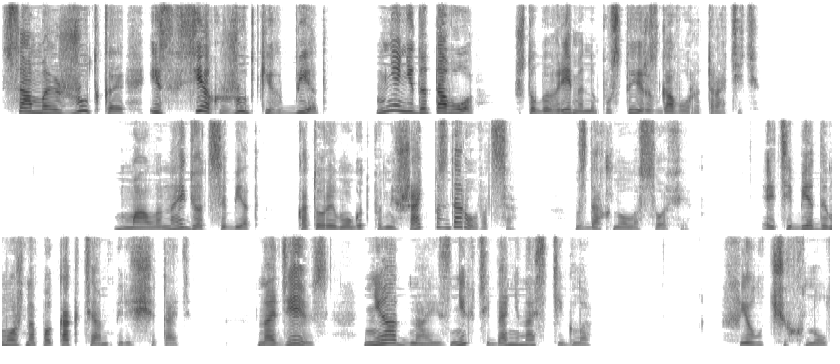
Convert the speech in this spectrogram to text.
самое жуткое из всех жутких бед. Мне не до того, чтобы время на пустые разговоры тратить. «Мало найдется бед, которые могут помешать поздороваться», — вздохнула Софи. «Эти беды можно по когтям пересчитать. Надеюсь, ни одна из них тебя не настигла». Фил чихнул,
